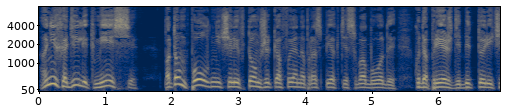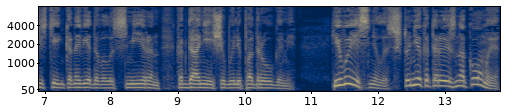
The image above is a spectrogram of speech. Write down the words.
Они ходили к мессе, потом полдничали в том же кафе на проспекте Свободы, куда прежде Биттори частенько наведывалась с Мирен, когда они еще были подругами. И выяснилось, что некоторые знакомые,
